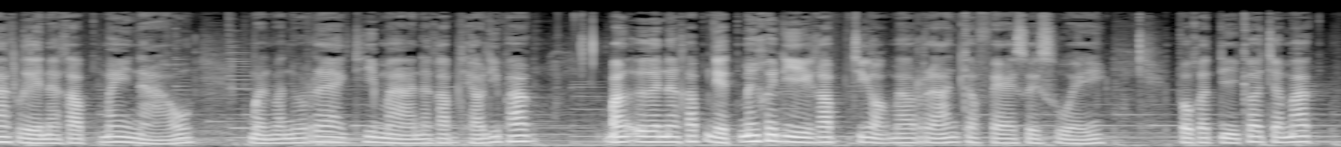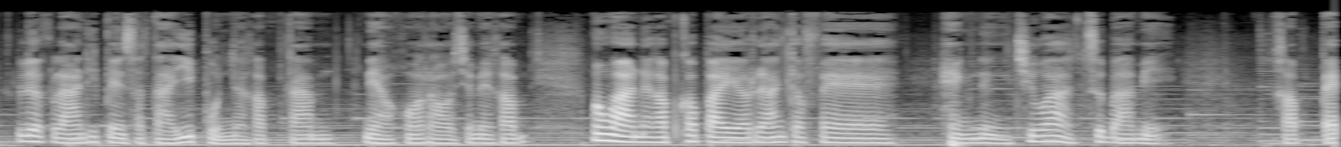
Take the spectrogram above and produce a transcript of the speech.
มากเลยนะครับ ไม่หนาวเหมือนวันแรกที่มานะครับ แถวที่พักบังเอิญนะครับเน็ตไม่ค่อยดีครับ จึงออกมาร้านกาแฟสวยๆ ปกติก็จะมักเลือกร้านที่เป็นสไตล์ญี่ปุ่นนะครับ ตามแนวของเราใช่ไหมครับ เมื่อวานนะครับก็ไปร้านกาแฟแห่งหนึ่ง ชื่อว่าซึบาเมะครับแปล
